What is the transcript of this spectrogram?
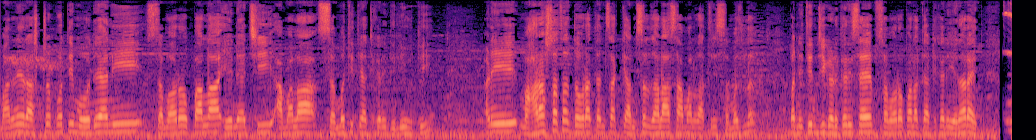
माननीय राष्ट्रपती महोदयांनी समारोपाला येण्याची आम्हाला संमती त्या ठिकाणी दिली होती. आणि महाराष्ट्राचा दौरा त्यांचा कॅन्सल झाला असं आम्हाला रात्री समजलं. पण नितीनजी गडकरी साहेब समारोपाला त्या ठिकाणी येणार आहेत.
